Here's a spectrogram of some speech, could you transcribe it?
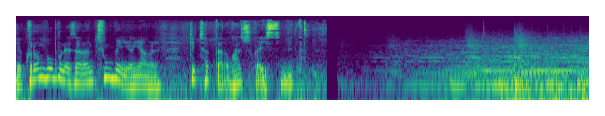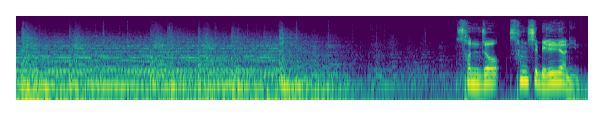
예, 그런 부분에서는 충분히 영향을 끼쳤다고 할 수가 있습니다. 선조 31년인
